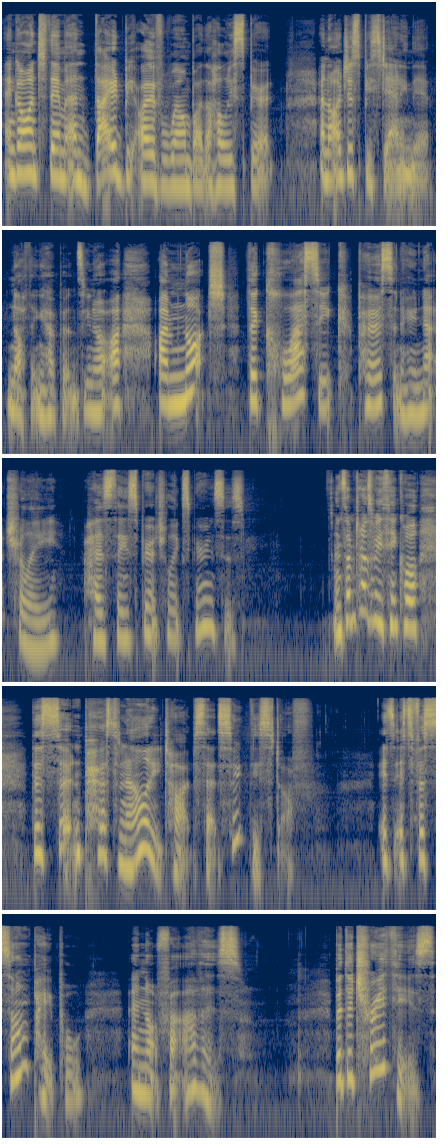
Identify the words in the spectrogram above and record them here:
and go onto them and they'd be overwhelmed by the Holy Spirit Spirit. And I'd just be standing there, nothing happens. You know, I, I'm not the classic person who naturally has these spiritual experiences. And sometimes we think, well, there's certain personality types that suit this stuff. It's, it's for some people and not for others. But the truth is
